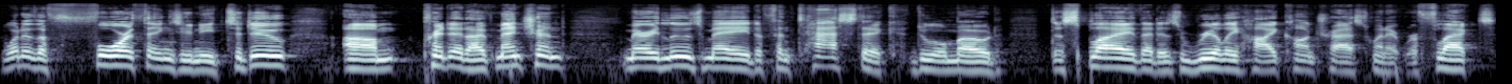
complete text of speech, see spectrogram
What are the four things you need to do? Um, printed, I've mentioned. Mary Lou's made a fantastic dual mode display that is really high contrast when it reflects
